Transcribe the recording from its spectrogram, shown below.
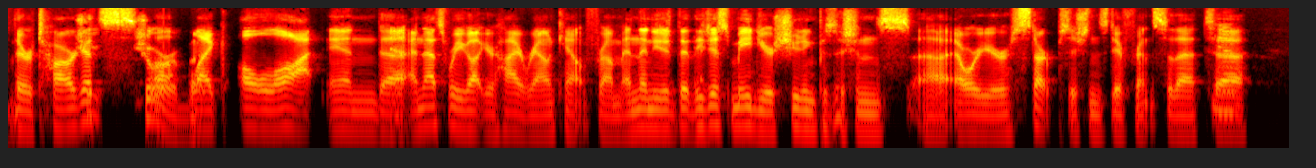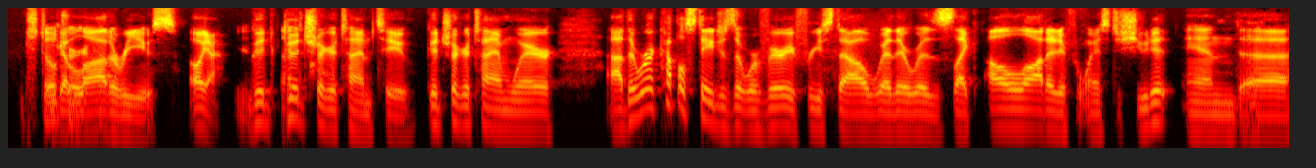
their targets Sure, but- like a lot and uh, Yeah. and that's where you got your high round count from and then you, they just made your shooting positions uh, or your start positions different so that Yeah. uh, still you got a lot of reuse oh yeah Yeah, good good that's trigger time too good trigger time where uh, there were a couple stages that were very freestyle where there was like a lot of different ways to shoot it and Mm-hmm. uh,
